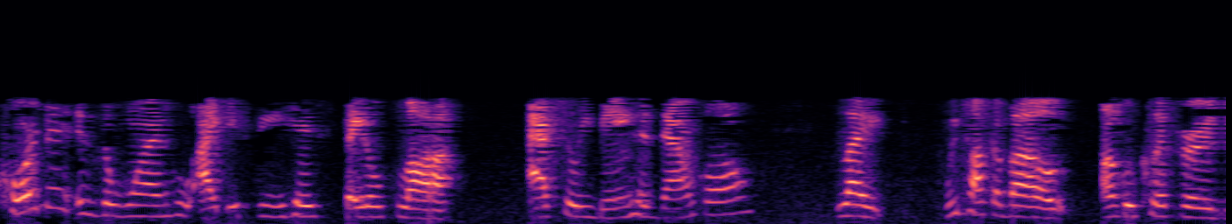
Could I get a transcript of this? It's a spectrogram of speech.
Corbin is the one who I can see his fatal flaw actually being his downfall. Like we talk about Uncle Clifford's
